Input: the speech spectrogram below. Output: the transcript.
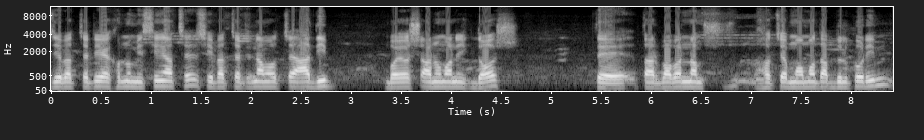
যে বাচ্চাটি এখনও মিসিং আছে, সেই বাচ্চাটির নাম হচ্ছে আদিব, বয়স আনুমানিক দশ। তে তার বাবার নাম হচ্ছে মোহাম্মদ আব্দুল করিম।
